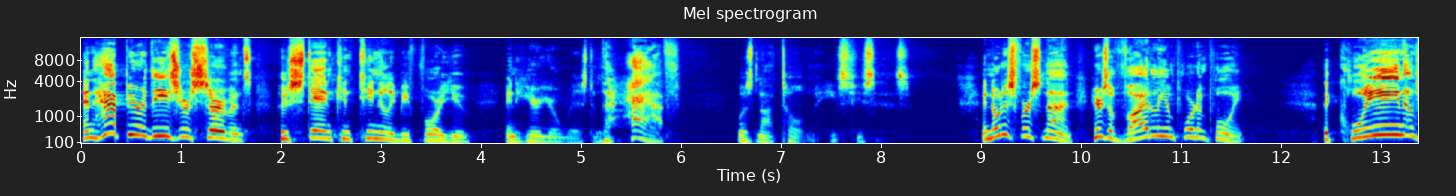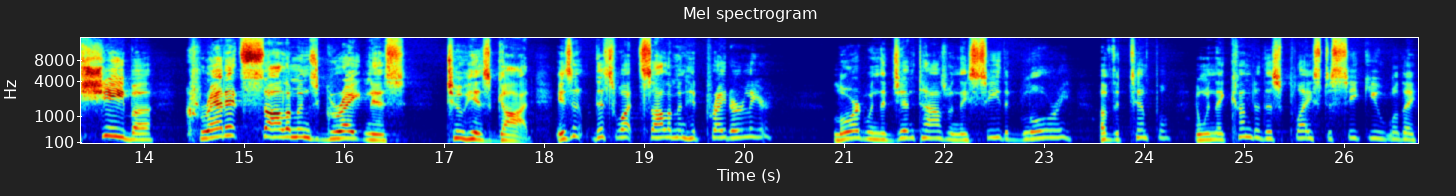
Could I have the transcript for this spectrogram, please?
and happy are these your servants who stand continually before you and hear your wisdom. The half was not told me, he says. And notice verse 9. Here's a vitally important point. The queen of Sheba credits Solomon's greatness to his God. Isn't this what Solomon had prayed earlier? Lord, when the Gentiles, when they see the glory of the temple, and when they come to this place to seek you, will they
